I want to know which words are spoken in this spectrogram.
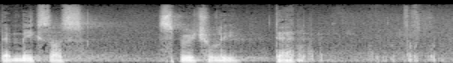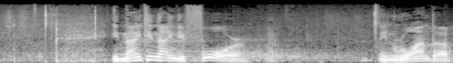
that makes us spiritually dead. In 1994, in Rwanda,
